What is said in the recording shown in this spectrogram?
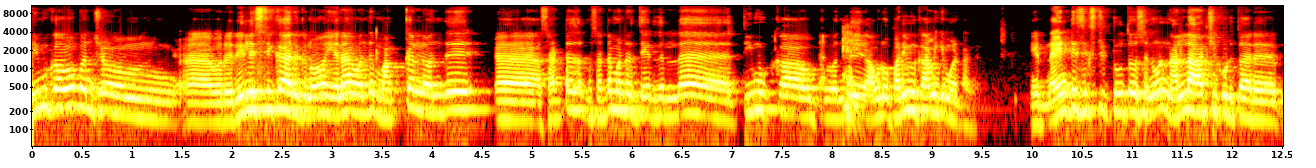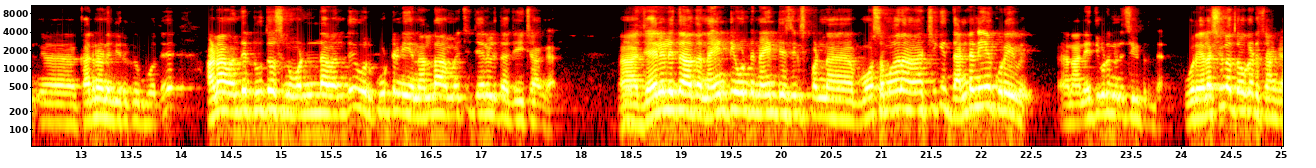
திமுகவும் கொஞ்சம் ஒரு ரியலிஸ்டிக்கா இருக்கணும். ஏன்னா வந்து மக்கள் வந்து சட்ட சட்டமன்ற தேர்தலில் திமுகவுக்கு வந்து அவ்வளோ பரிவு காமிக்க மாட்டாங்க. Ninety six two thousand one நல்ல ஆட்சி கொடுத்தாரு கருணாநிதி இருக்கும்போது. ஆனால் வந்து டூ தௌசண்ட் ஒன்ல வந்து ஒரு கூட்டணியை நல்லா அமைச்சு ஜெயலலிதா ஜெயிச்சாங்க. ஜெயலலிதா அதை ninety one to ninety six பண்ண மோசமான ஆட்சிக்கு தண்டனையே குறைவு. நான் நேத்தி கூட நினைச்சுக்கிட்டு இருந்தேன். ஒரு எலெக்ஷன்ல தோக்கடிச்சாங்க.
